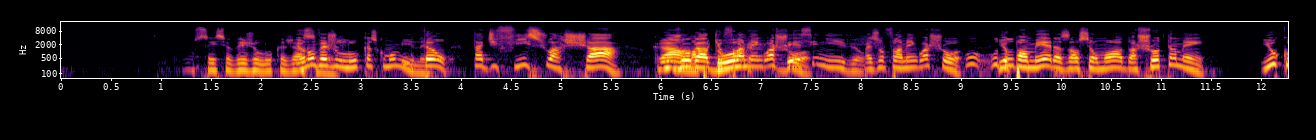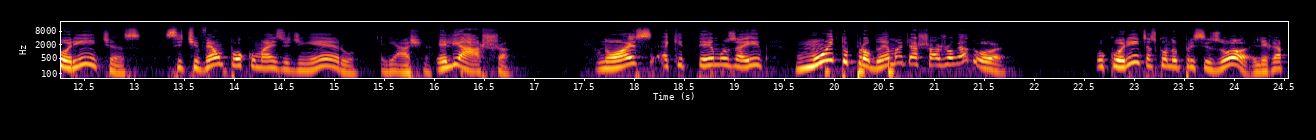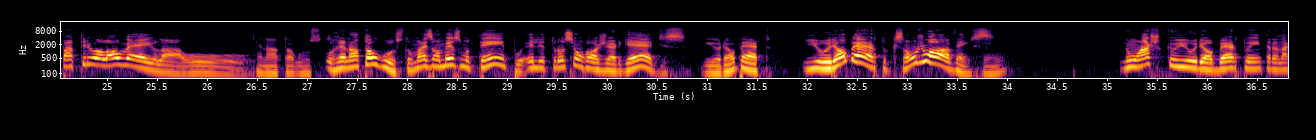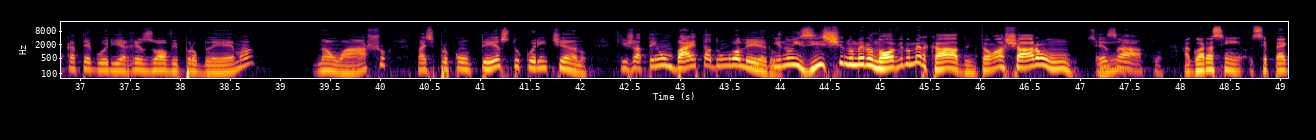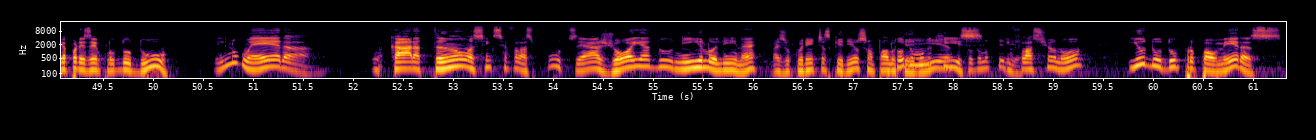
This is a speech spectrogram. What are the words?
Não sei se eu vejo o Lucas já eu não assim, vejo o. Lucas como Miller. Então, tá difícil achar Calma, um jogador o Flamengo achou. desse nível. Mas o Flamengo achou. O- o e Dudu- o Palmeiras, ao seu modo, achou também. E o Corinthians, se tiver um pouco mais de dinheiro, Ele acha. ele acha. Nós é que temos aí muito problema de achar jogador. O Corinthians, quando precisou, ele repatriou lá o velho lá, o, Renato Augusto. o Renato Augusto. Mas ao mesmo tempo, ele trouxe um Roger Guedes E Yuri Alberto. e Yuri Alberto, que são jovens. Sim. Não acho que o Yuri Alberto entra na categoria resolve problema. Não acho. Mas pro contexto corintiano, que já tem um baita de um goleiro. E não existe número 9 no mercado, então acharam um. Sim. Exato. Agora, assim, você pega, por exemplo, o Dudu, ele não era um cara tão assim que você falasse, putz, é a joia do Nilo ali, né? Mas o Corinthians queria, o São Paulo todo queria. mundo quis. Todo mundo queria. Inflacionou. E o Dudu pro Palmeiras,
